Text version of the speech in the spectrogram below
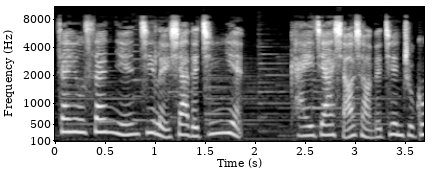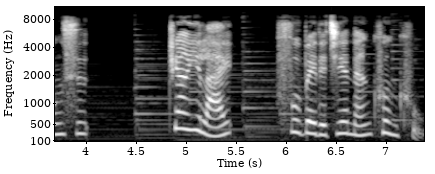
再用三年积累下的经验开一家小小的建筑公司。这样一来，父辈的艰难困苦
